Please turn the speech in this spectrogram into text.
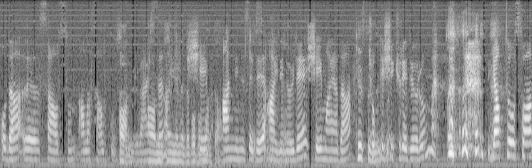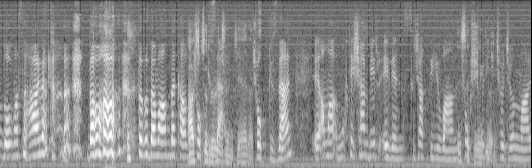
O da e, sağ olsun. Allah sağlık uzun Amin, versin. amin. Anneme de, babama da. Annenize de aynen öyle. Şeyma'ya da Kesinlikle. çok teşekkür ediyorum. Yaptığı o soğan dolması hala da dama, tadı damağımda kaldı. çok Aşçıdır güzel. çünkü, evet. Çok güzel. E, ama muhteşem bir evin, sıcak bir yuvan. çok Teşekkür şükür ediyorum. iki çocuğun var.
